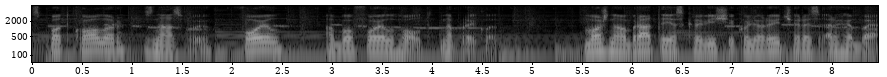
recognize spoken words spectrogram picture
spot color з назвою Foil або Foil Gold, наприклад. Можна обрати яскравіші кольори через RGB.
